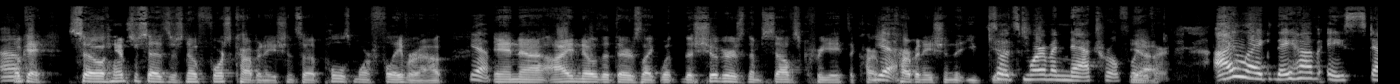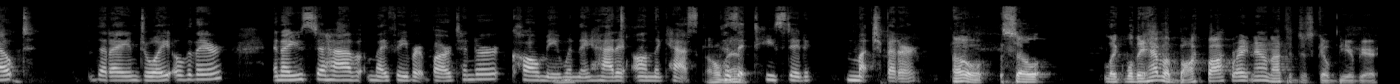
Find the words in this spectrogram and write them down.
out. Um, Okay, so Hamster says there's no forced carbonation, so it pulls more flavor out. Yeah. And uh, I know that there's like what the sugars themselves create the car- Yeah. carbonation that you get. So it's more of a natural flavor. I like they have a stout that I enjoy over there. And I used to have my favorite bartender call me Mhm. when they had it on the cask Oh, because man. it tasted much better. Oh, so like, well, they have a Bock Bock right now, not to just go beer beer,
